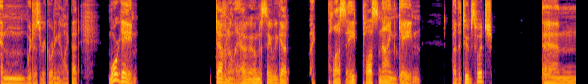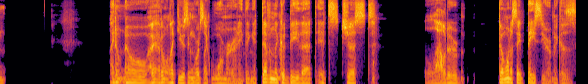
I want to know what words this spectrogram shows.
And we're just recording it like that. More gain. Definitely. I'm going to say we got like plus eight, plus nine gain by the tube switch. And I don't know. I, I, don't like using words like warmer or anything. It definitely could be that it's just louder. Don't want to say bassier because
